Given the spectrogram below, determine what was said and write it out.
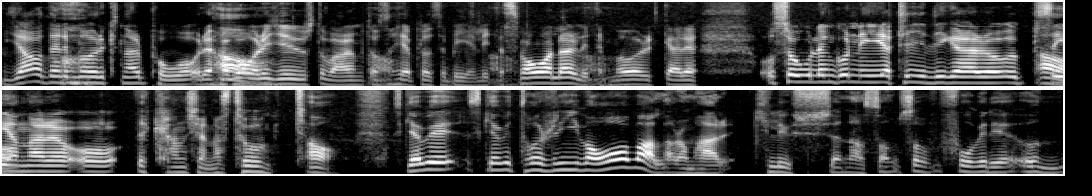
Ja, där det mörknar på och det har Ja. varit ljust och varmt och så helt plötsligt blir det lite svalare, lite mörkare. Och solen går ner tidigare och upp senare och det kan kännas tungt. Ja. Ska, vi, ska vi ta och riva av alla de här klyschorna som, så får vi det un,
